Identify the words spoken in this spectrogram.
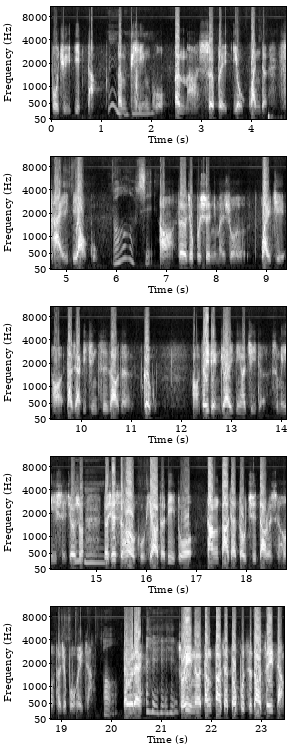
布局一档跟苹果 MR 设备有关的材料股。哦，是。啊，这个就不是你们所外界啊大家已经知道的个股。啊，这一点你就要一定要记得，什么意思？就是说，有些时候股票的利多。当大家都知道的时候，它就不会涨，哦，对不对？所以呢，当大家都不知道这一档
